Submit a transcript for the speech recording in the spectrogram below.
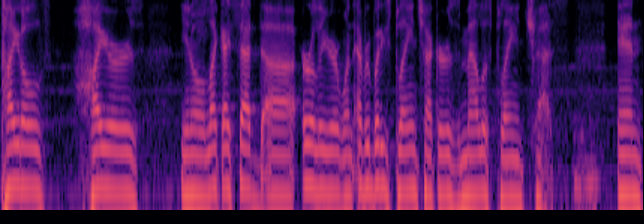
titles, hires. You know, like I said uh, earlier, when everybody's playing checkers, Mel is playing chess. Mm-hmm. And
